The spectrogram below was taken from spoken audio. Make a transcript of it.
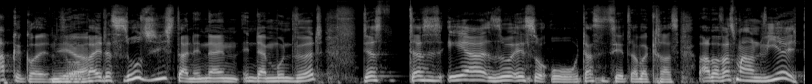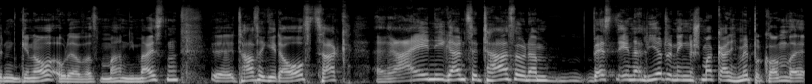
abgegolten, Ja. so, weil das so süß dann in, dein, in deinem Mund wird, dass, dass es eher so ist, so, oh, das ist jetzt aber krass. Aber was machen wir? Ich bin genau, oder was machen die meisten? Äh, Tafel geht auf, zack, rein die ganze Tafel und am besten inhaliert und den Geschmack gar nicht mitbekommen, weil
